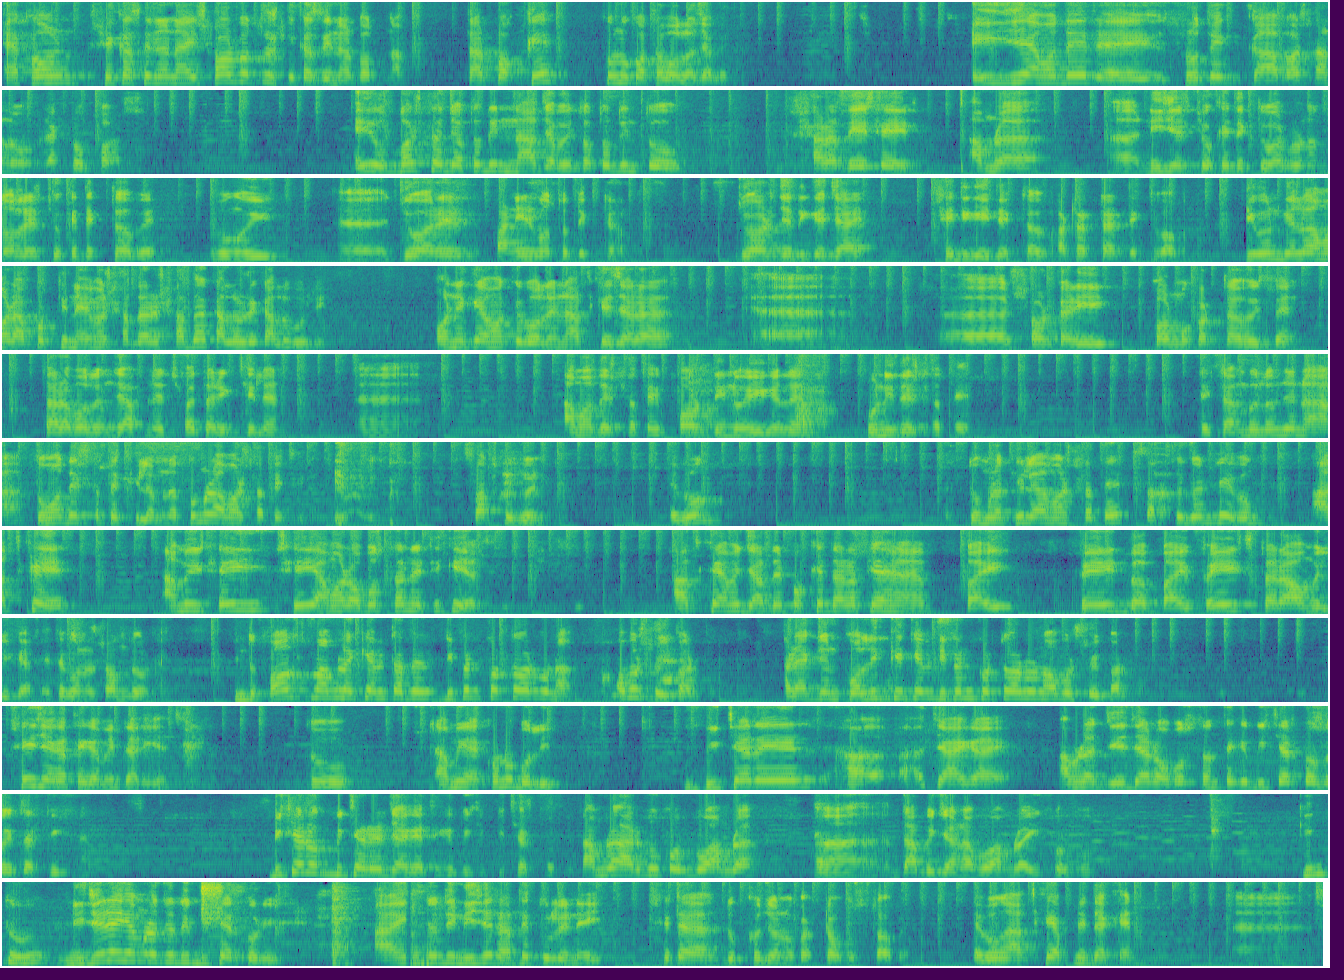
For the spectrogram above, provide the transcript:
এখন শেখ হাসিনা নাই, সর্বত্র শেখ হাসিনার বদনাম। তার পক্ষে কোনো কথা বলা যাবে না। এই যে আমাদের স্রোতে গা ভাসানো একটা অভ্যাস, এই অভ্যাসটা যতদিন না যাবে, ততদিন তো সারা দেশের আমরা নিজের চোখে দেখতে পারব না, দলের চোখে দেখতে হবে এবং ওই জোয়ারের পানির মতো দেখতে হবে। জোয়ার যেদিকে যায়, সেদিকেই দেখতে হবে হঠাৎ দেখতে পাবো না। জীবন গেলেও আমার আপত্তি নাই আমার সাদা সাদা কালোরে কালো বলি। অনেকে আমাকে বলেন, আজকে যারা সরকারি কর্মকর্তা হয়েছেন তারা বলেন যে আপনি ছয় তারিখ ছিলেন আমাদের সাথে, পরদিন হয়ে গেলেন খুনিদের সাথে। আমি বললাম যে না, তোমাদের সাথে ছিলাম না, তোমরা আমার সাথে ছিলে সাবসিকুয়েন্ট এবং তোমরা ছিলে আমার সাথে সাবসিকুয়েন্টলি এবং আজকে আমি সেই সেই আমার অবস্থানে ঠিকই আছি। আজকে আমি যাদের পক্ষে দাঁড়াচ্ছি হ্যাঁ বাই ফেইড বা বাই ফেস তারা আওয়ামী লীগের এতে কোনো সন্দেহ নাই। কিন্তু ফলস মামলা কি আমি তাদের ডিপেন্ড করতে পারব না? অবশ্যই পারব। আর একজন কলিগকে কি আমি ডিপেন্ড করতে পারব না? অবশ্যই পারব। সেই জায়গা থেকে আমি দাঁড়িয়েছি তো আমি এখনও বলি বিচারের জায়গায় আমরা যে যার অবস্থান থেকে বিচার করব, এটা ঠিক না। বিচারক বিচারের জায়গা থেকে বিচার করবেন আমরা আর্গু করব, আমরা দাবি জানাব, আমরা ই করব। কিন্তু নিজেরাই আমরা যদি বিচার করি, আইন যদি নিজের হাতে তুলে নেই, সেটা দুঃখজনক একটা অবস্থা হবে। এবং আজকে আপনি দেখেন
